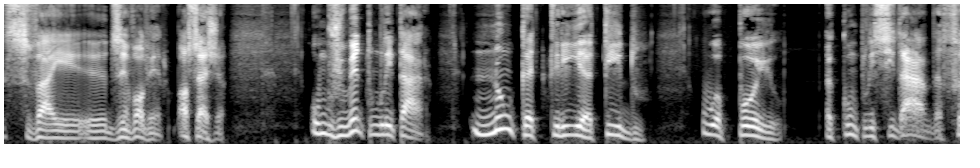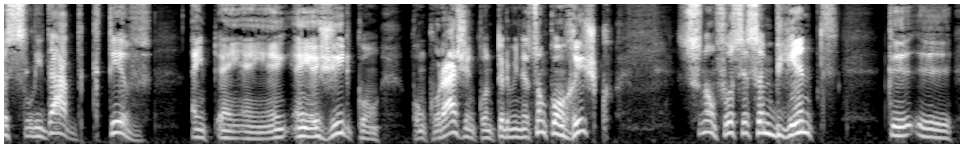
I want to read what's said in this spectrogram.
se vai eh, desenvolver. Ou seja, o movimento militar nunca teria tido o apoio, a cumplicidade, a facilidade que teve em, em- em- em agir com, com coragem, com determinação, com risco, se não fosse esse ambiente que eh,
